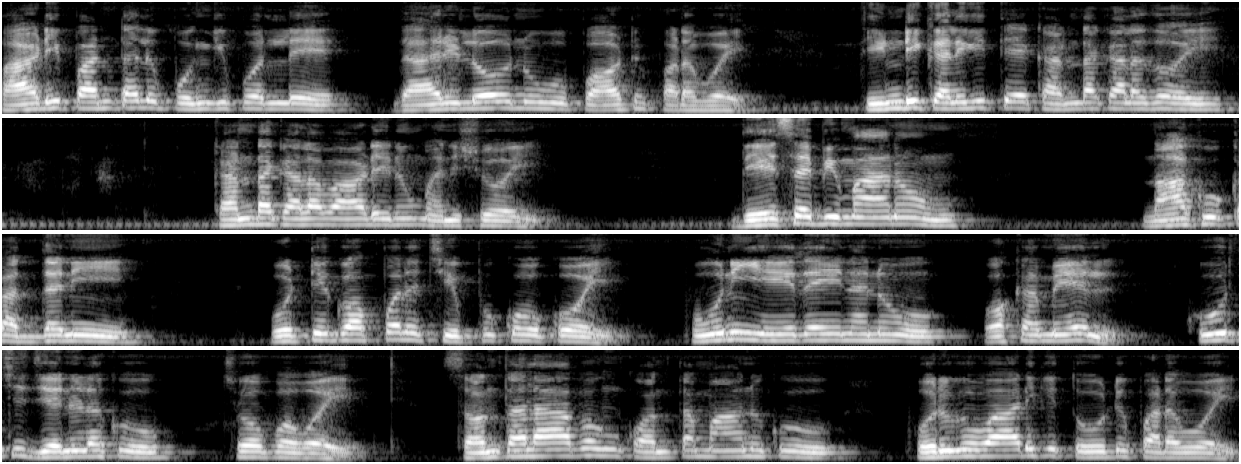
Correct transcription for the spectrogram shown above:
పాడి పంటలు పొంగి పొర్లే దారిలో నువ్వు పాటు పడబోయ్ తిండి కలిగితే కండ కలదోయ్ కండకలవాడిను మనిషోయ్. దేశాభిమానం నాకు కద్దని ఒట్టి గొప్పలు చెప్పుకోకోయ్. పూని ఏదైనను ఒక మేల్ కూర్చి జనులకు చూపవోయ్. సొంత లాభం కొంత మానుకు పొరుగువాడికి తోటు పడవోయ్.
